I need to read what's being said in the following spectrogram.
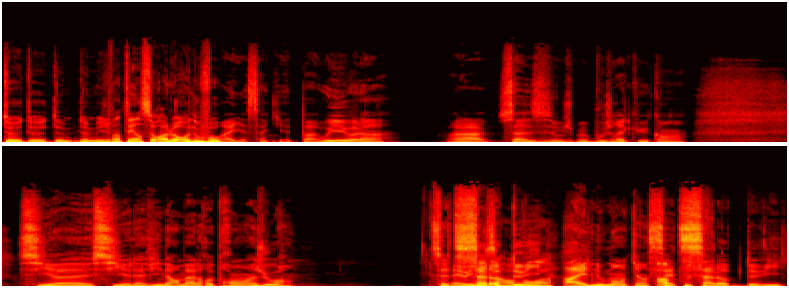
de, de- de- 2021 sera le renouveau. Ouais, il y a ça qui aide pas. Oui, voilà. Voilà, ça, je me bougerai le cul quand. Si, euh, si la vie normale reprend un jour. Cette Eh oui, salope de vie. Ah, elle nous manque, hein, cette salope de vie.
